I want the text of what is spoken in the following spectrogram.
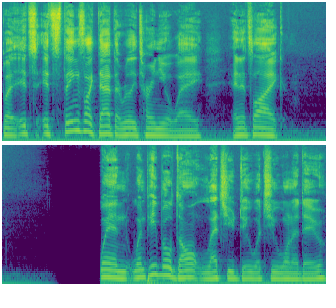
But it's it's things like that that really turn you away, and it's like when when people don't let you do what you want to do.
